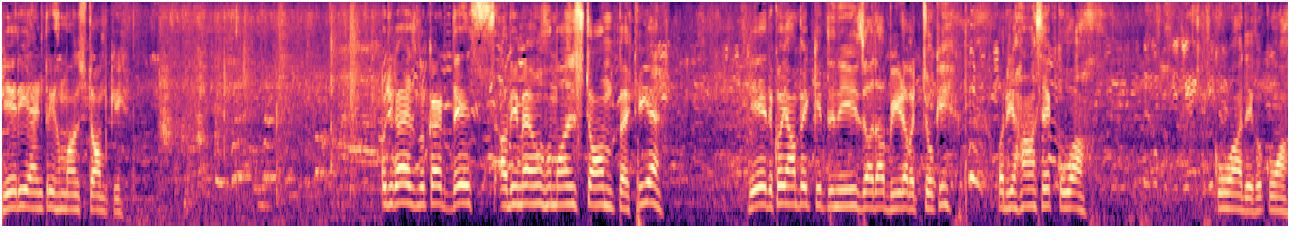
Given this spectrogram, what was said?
ये रही एंट्री हमान स्टॉम की। गाइस लुक एट दिस अभी मैं हूँ हुमान स्टॉम पे, ठीक है? ये देखो यहाँ पे कितनी ज़्यादा भीड़ है बच्चों की। और यहाँ से कुआँ। कुआँ देखो, कुआँ।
